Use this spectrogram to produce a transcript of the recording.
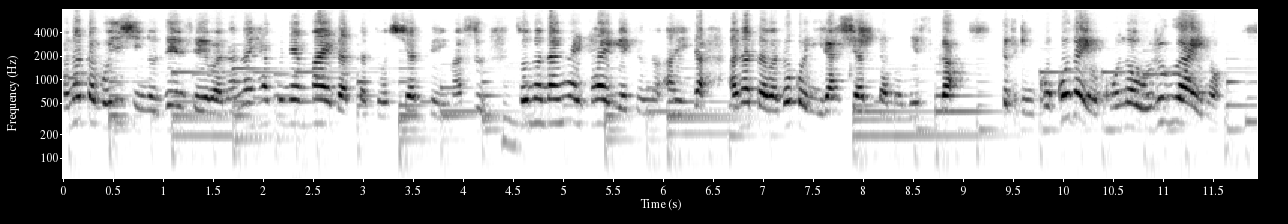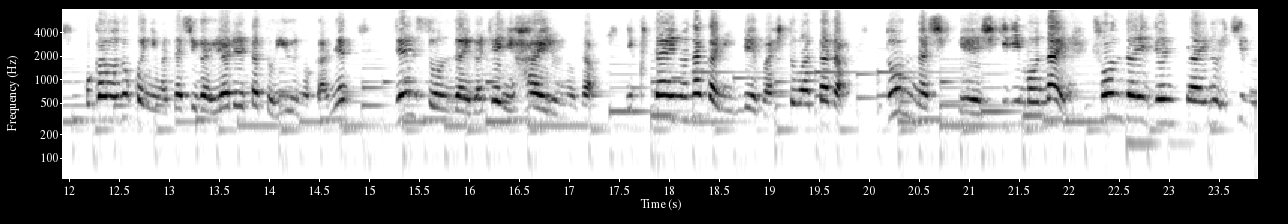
あなたご自身の前世は700年前だったとおっしゃっています。その長い歳月の間あなたはどこにいらっしゃったのですか？って時にここだよこのウルグアイの。他のどこに私がいられたというのかね。全存在が手に入るのだ。肉体の中にいれば人はただどんなし、え仕切りもない存在全体の一部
